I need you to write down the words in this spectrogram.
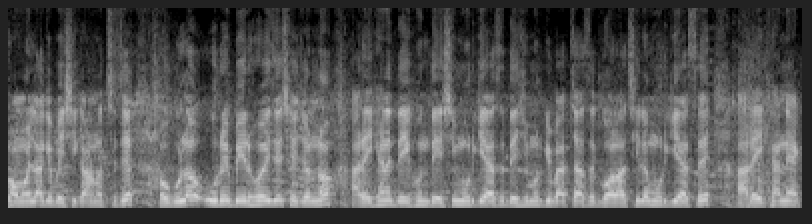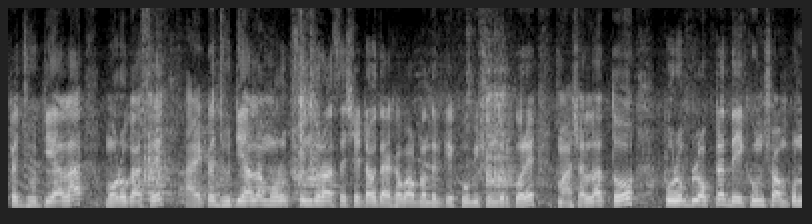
সময় লাগে বেশি। কারণ হচ্ছে যে ওগুলো উড়ে বের হয়ে যায় সেই জন্য আর এখানে দেখুন, দেশি মুরগি আছে, দেশি মুরগির বাচ্চা আছে গলা ছিল মুরগি আছে। আর এখানে একটা ঝুটিয়ালা মোরগ আছে। আর একটা ঝুটিয়ালা মোরগ সুন্দর আছে, সেটাও দেখাবো আপনাদেরকে খুবই সুন্দর করে। মাশাল্লাহ তো পুরো ব্লগটা দেখুন, সম্পূর্ণ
